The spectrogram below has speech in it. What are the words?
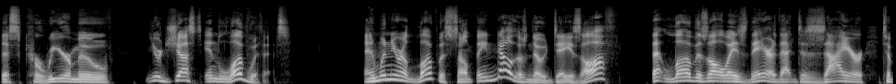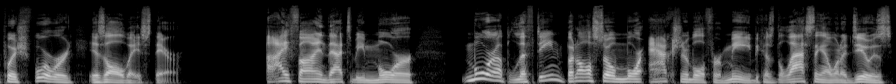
this career move. You're just in love with it. And when you're in love with something, no, there's no days off. That love is always there. That desire to push forward is always there. I find that to be more more uplifting, but also more actionable for me because the last thing I want to do is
